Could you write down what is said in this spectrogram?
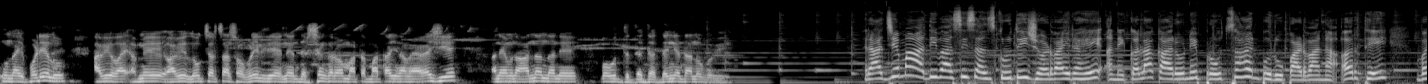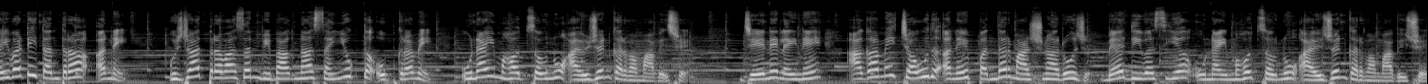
ઉનાઈ પડેલું. આવી અમે આવી લોકચર્ચા સાંભળી લીધી અને દર્શન કરવા માતા, માતાજીના અમે આવ્યા છીએ અને એમનો આનંદ અને બહુ ધન્યતા અનુભવી. રાજ્યમાં આદિવાસી સંસ્કૃતિ જળવાઈ રહે અને કલાકારોને પ્રોત્સાહન પૂરું પાડવાના અર્થે વહીવટી તંત્ર અને ગુજરાત પ્રવાસન વિભાગના સંયુક્ત ઉપક્રમે ઉનાઈ મહોત્સવનું આયોજન કરવામાં આવે છે. જેને લઈને આગામી ચૌદ અને પંદર માર્ચના રોજ બે દિવસીય ઉનાઈ મહોત્સવનું આયોજન કરવામાં આવ્યું છે.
